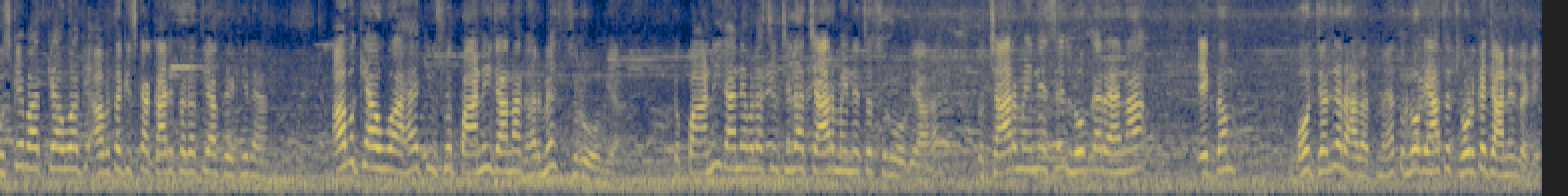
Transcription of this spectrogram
उसके बाद क्या हुआ कि अब तक इसका कार्य प्रगति आप देख ही रहे हैं। अब क्या हुआ है कि उसमें पानी जाना घर में शुरू हो गया। तो पानी जाने वाला सिलसिला चार महीने से शुरू हो गया है। तो चार महीने से लोग का रहना एकदम बहुत जर्जर हालत में है तो लोग यहाँ से छोड़ के जाने लगे।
